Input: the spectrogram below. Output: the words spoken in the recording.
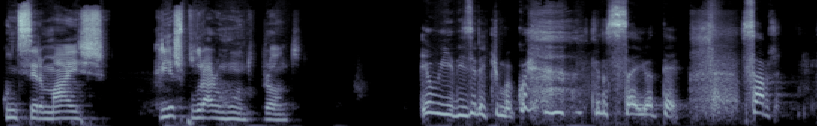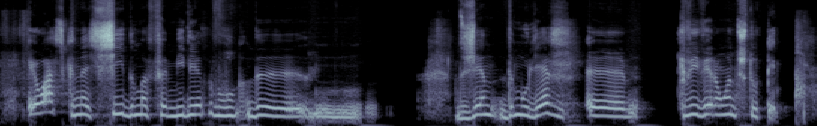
conhecer mais, queria explorar o mundo, pronto. Eu ia dizer aqui uma coisa que receio até. Sabes, eu acho que nasci de uma família de, de, gente, de mulheres uh, que viveram antes do tempo.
